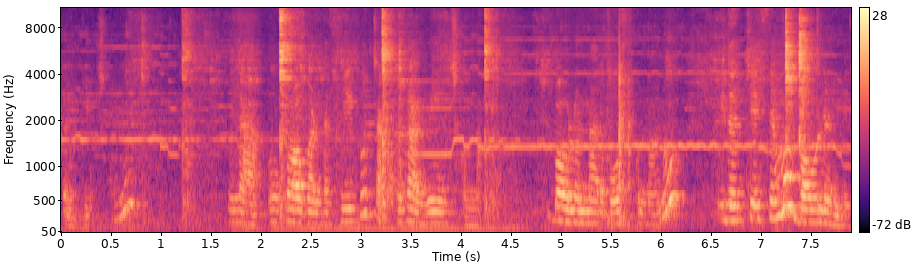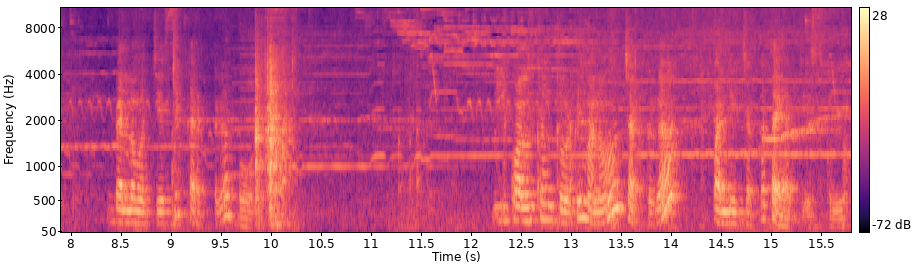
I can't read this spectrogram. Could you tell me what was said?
కల్పించుకొని ఇలా ఒక పావు గంట సేపు చక్కగా వేయించుకున్నాం. బౌల్ ఉన్నారు పోసుకున్నాను. ఇది వచ్చేసేమో బౌల్ అండి. బెల్లం వచ్చేసి కరెక్ట్గా బౌల్. ఈ కొలతలతోటి మనం చక్కగా పల్లీ చెక్క తయారు చేసుకున్నాం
